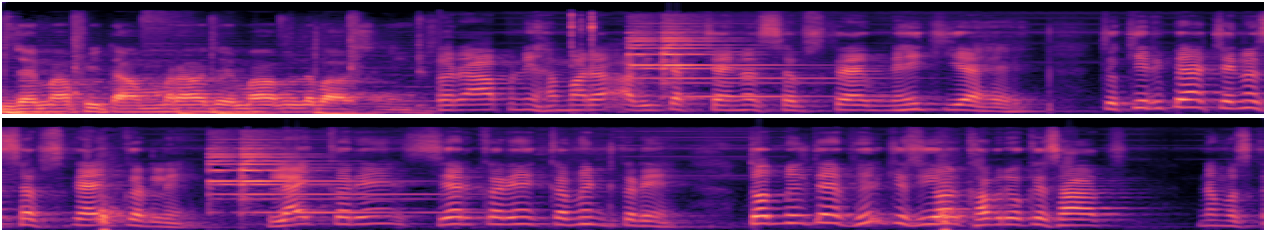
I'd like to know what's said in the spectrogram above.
जय माँ अमरा जय माँ अमृतवासिनी अगर आपने हमारा अभी तक चैनल सब्सक्राइब नहीं किया है तो कृपया चैनल सब्सक्राइब कर लें, लाइक करें, शेयर करें, कमेंट करें। तो मिलते हैं फिर किसी और खबरों के साथ। नमस्कार।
